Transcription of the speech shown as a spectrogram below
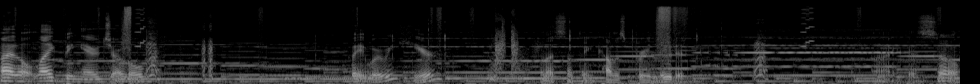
I don't like being air juggled. Wait, were we here? Unless something comes preluded. I guess so.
